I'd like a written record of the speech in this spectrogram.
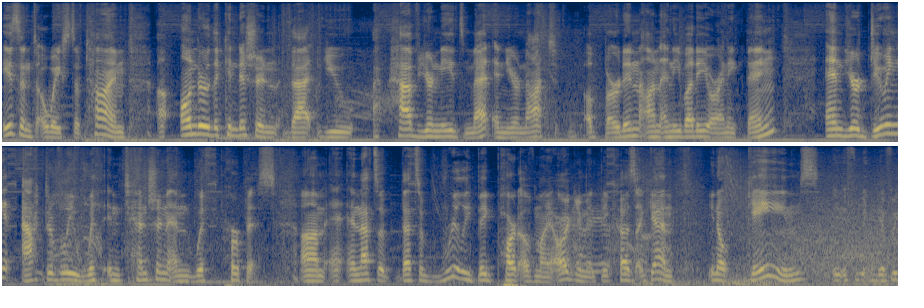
isn't a waste of time uh, under the condition that you have your needs met and you're not a burden on anybody or anything and you're doing it actively with intention and with purpose. Um, and, and, that's a that's a really big part of my argument because again you know games if we, if we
